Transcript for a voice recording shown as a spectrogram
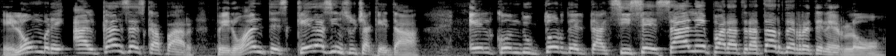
El hombre alcanza a escapar, pero antes queda sin su chaqueta. El conductor del taxi se sale para tratar de retenerlo.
